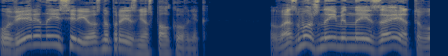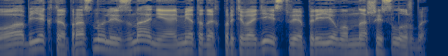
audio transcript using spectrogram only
Уверенно и серьезно произнес полковник. Возможно, именно из-за этого у объекта проснулись знания о методах противодействия приемам нашей службы.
